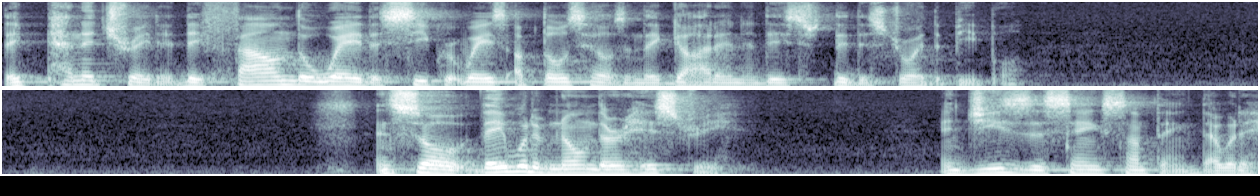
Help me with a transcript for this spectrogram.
They penetrated, they found the way, the secret ways up those hills, and they got in and they, they destroyed the people. And so they would have known their history. And Jesus is saying something that would have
